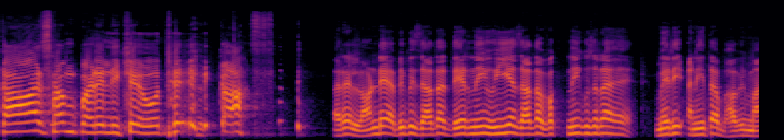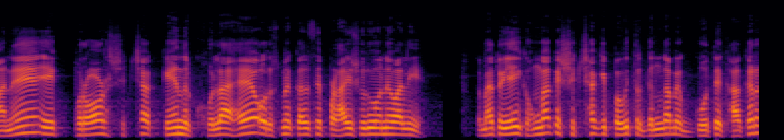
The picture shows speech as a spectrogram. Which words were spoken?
काश हम पढ़े लिखे होते काश। अरे लौंडे अभी भी ज़्यादा देर नहीं हुई है ज़्यादा वक्त नहीं गुजरा है। मेरी अनीता भाभी माँ ने एक प्रौढ़ शिक्षा केंद्र खोला है और उसमें कल से पढ़ाई शुरू होने वाली है। तो मैं तो यही कहूँगा कि शिक्षा की पवित्र गंगा में गोते खाकर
